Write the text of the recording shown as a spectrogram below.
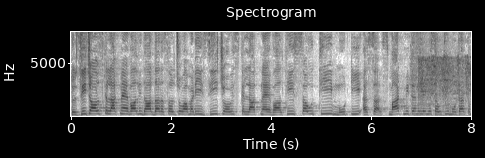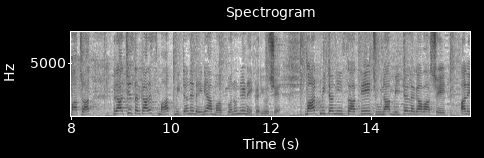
તો ઝી ચોવીસ કલાકના અહેવાલની ધારદાર અસર જોવા મળી. ઝી ચોવીસ કલાકના અહેવાલથી સૌથી મોટી અસર. સ્માર્ટ મીટરને લઈને સૌથી મોટા સમાચાર. રાજ્ય સરકારે સ્માર્ટ મીટરને લઈને આ મહત્વનો નિર્ણય કર્યો છે. સ્માર્ટ મીટરની સાથે જૂના મીટર લગાવાશે અને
